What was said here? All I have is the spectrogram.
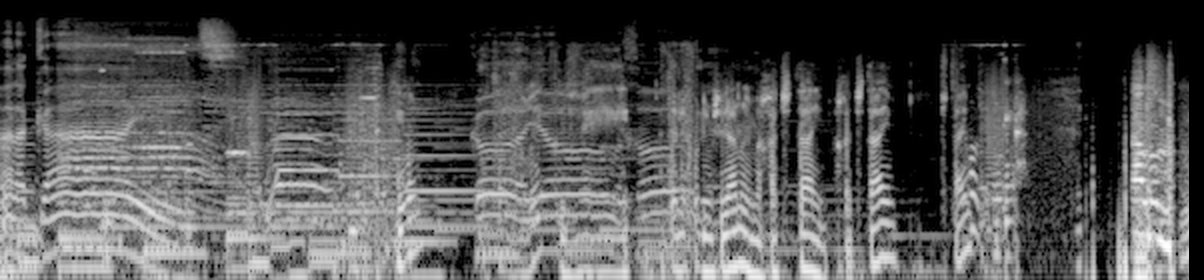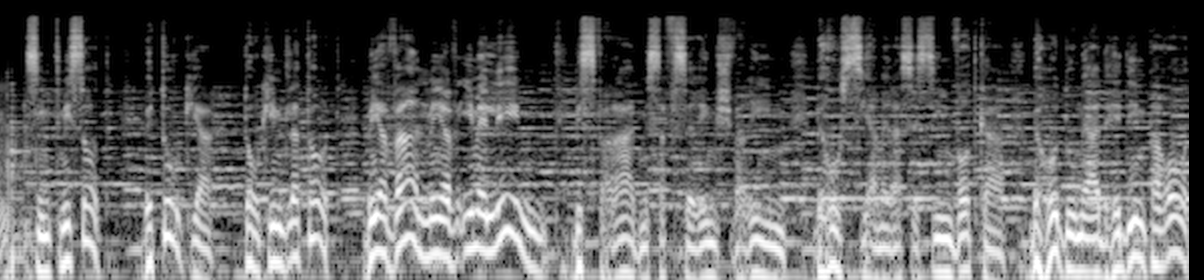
על הקיץ. הטלפונים שלנו הם 1-2, 1-2, 2. שים תמיסות, בטורקיה טורקים דלתות, ביוון מייבאים אלים, בספרד מספסרים שברים, ברוסיה מרססים וודקה, בהודו מהדהדים פרות,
